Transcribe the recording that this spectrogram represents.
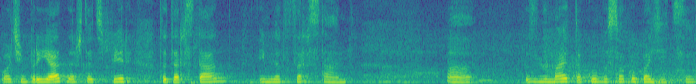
очень приятно, что теперь Татарстан, именно Татарстан, а, занимает такую высокую позицию.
